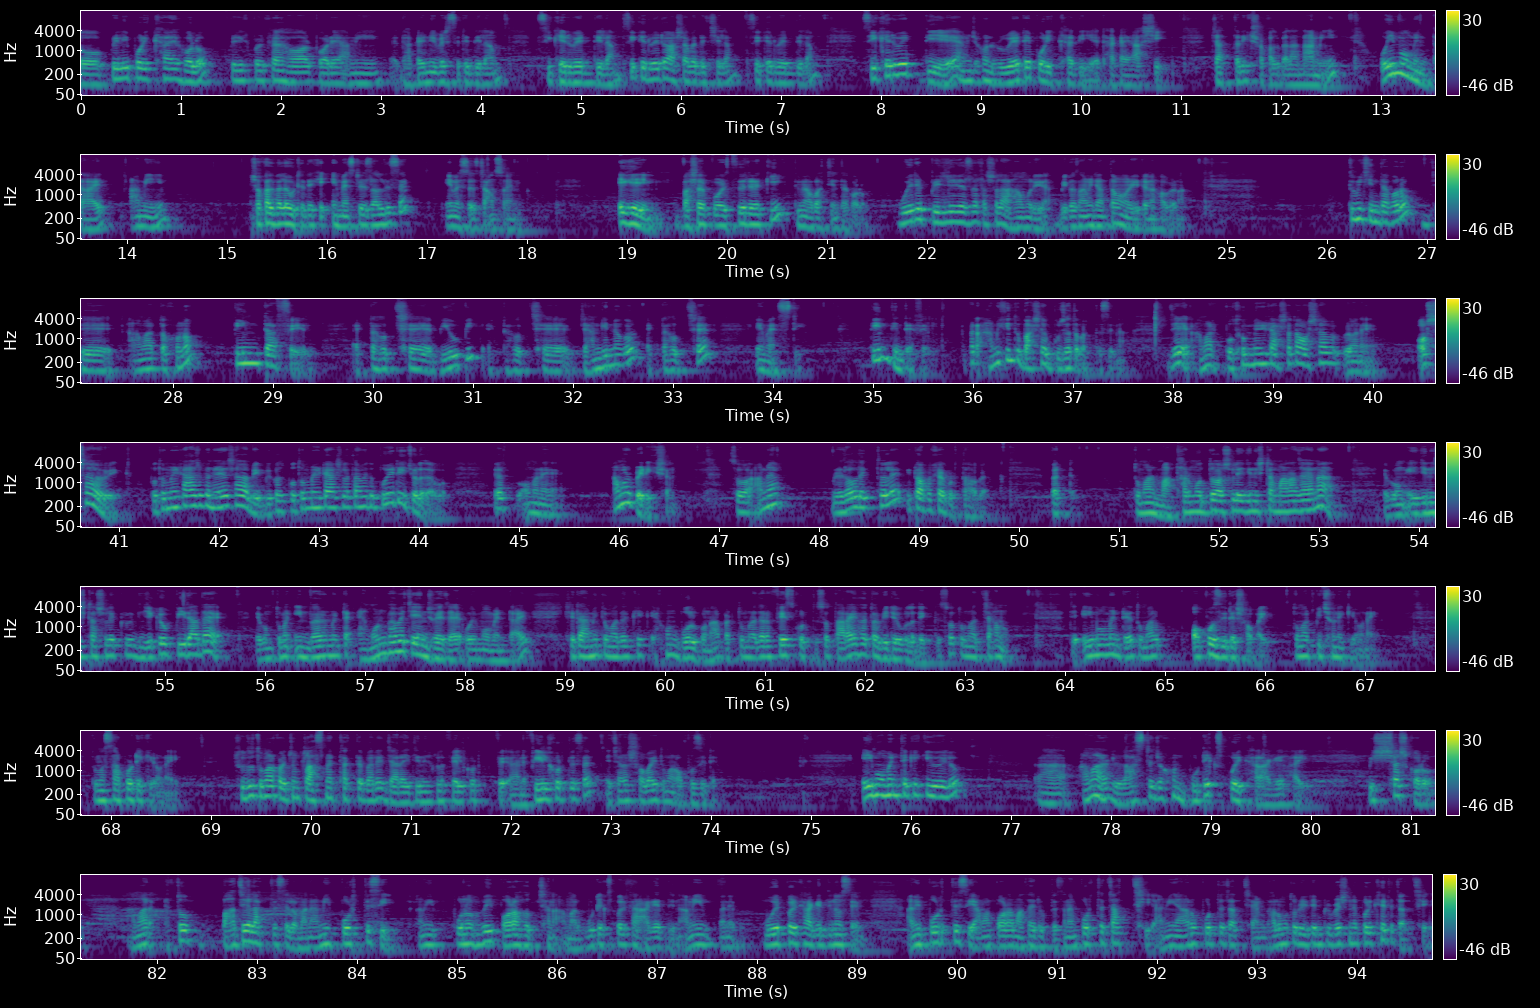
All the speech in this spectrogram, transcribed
তো প্রিলি পরীক্ষায় হলো। প্রিলি পরীক্ষায় হওয়ার পরে আমি ঢাকা ইউনিভার্সিটি দিলাম, সিকের ওয়েট দিলাম। সিকের ওয়েটও আশাবাদী ছিলাম, সিকের ওয়েট দিলাম। সিকের ওয়েট দিয়ে আমি যখন রুয়েটে পরীক্ষা দিয়ে ঢাকায় আসি, চার তারিখ সকালবেলা নামি, ওই মোমেন্টটায় আমি সকালবেলা উঠে দেখি এমএস রেজাল্ট দিছে এমএস চান্স হয়নি। এগেইন বাসার পরিস্থিতিটা কি? তুমি আবার চিন্তা করো। বুয়েটের প্রিলি রেজাল্ট আসলে আহামরি না বিকজ আমি জানতাম আমার রিটার্ন হবে না। তুমি চিন্তা করো যে আমার তখনও তিনটা ফেল একটা হচ্ছে বিউপি একটা হচ্ছে জাহাঙ্গীরনগর, একটা হচ্ছে এমএসটি তিন তিনটে ফেল বাট আমি কিন্তু বাসায় বোঝাতে পারতেছি না যে আমার প্রথম মিনিটে আসাটা অস্বাভাবিক মানে অস্বাভাবিক। প্রথম মিনিটে আসবে না, এটা স্বাভাবিক বিকজ প্রথম মিনিটে আসলে তো আমি তো বুয়েটেই চলে যাব। এটা মানে আমার প্রেডিকশন সো আমার রেজাল্ট দেখতে হলে একটু অপেক্ষা করতে হবে। বাট তোমার মাথার মধ্যেও আসলে এই জিনিসটা মানা যায় না। এবং এই জিনিসটা আসলে একটু নিজেকেও পীড়া দেয় এবং তোমার এনভায়রনমেন্টটা এমনভাবে চেঞ্জ হয়ে যায় ওই মোমেন্টটায় সেটা আমি তোমাদেরকে এখন বলব না বাট তোমরা যারা ফেস করতেছো, তারাই হয়তো ভিডিওগুলো দেখতেছো, তোমরা জানো যে এই মোমেন্টে তোমার অপোজিটে সবাই, তোমার পিছনে কেউ নাই, তোমার সাপোর্টে কেউ নাই। শুধু তোমার কয়েকজন ক্লাসমেট থাকতে পারে যারা এই জিনিসগুলো ফেল করতে মানে ফিল করতেছে, এছাড়া সবাই তোমার অপোজিটে এই মোমেন্ট থেকে কি হইল? আমার লাস্টে যখন বুটেক্স পরীক্ষার আগে ভাই, বিশ্বাস করো আমার এত বাজে লাগতেছিল মানে আমি পড়তেছি, আমি কোনোভাবেই পড়া হচ্ছে না। আমার বুটেক্স পরীক্ষার আগের দিন, আমি মানে বুয়েট পরীক্ষার আগের দিনও সেম আমি পড়তেছি, আমার পড়া মাথায় ঢুকতেছে না, আমি পড়তে চাচ্ছি, আমি আরও পড়তে চাচ্ছি, আমি ভালো মতো রিটেন প্রিপারেশনে পরীক্ষা দিতে চাচ্ছি।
